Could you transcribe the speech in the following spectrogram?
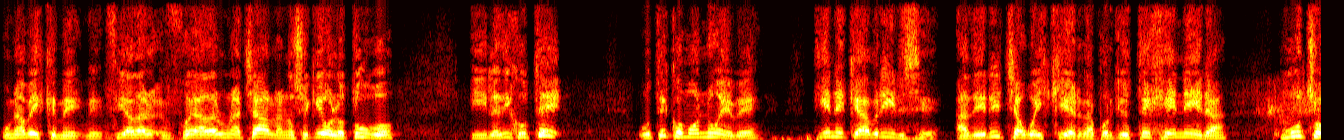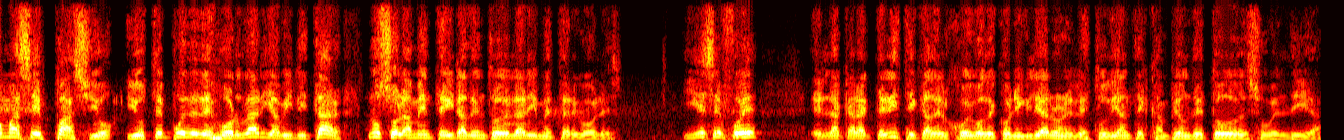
una vez que me, fui a dar, fue a dar una charla, no sé qué, o lo tuvo, y le dijo, usted, usted como nueve, tiene que abrirse a derecha o a izquierda, porque usted genera mucho más espacio y usted puede desbordar y habilitar, no solamente ir adentro del área y meter goles. Y ese fue eh, la característica del juego de Conigliaro en el estudiante es campeón de todo de su beldía.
